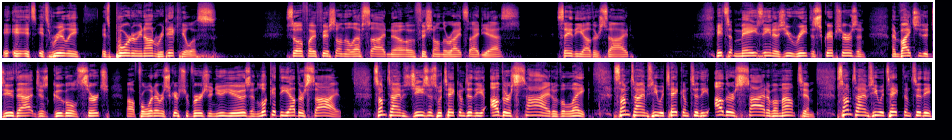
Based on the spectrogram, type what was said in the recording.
it's it's really it's bordering on ridiculous. So if I fish on the left side, no. If I fish on the right side, yes. Say the other side. It's amazing as you read the scriptures, and I invite you to do that and just Google search uh, for whatever scripture version you use and look at the other side. Sometimes Jesus would take them to the other side of the lake. Sometimes he would take them to the other side of a mountain. Sometimes he would take them to the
